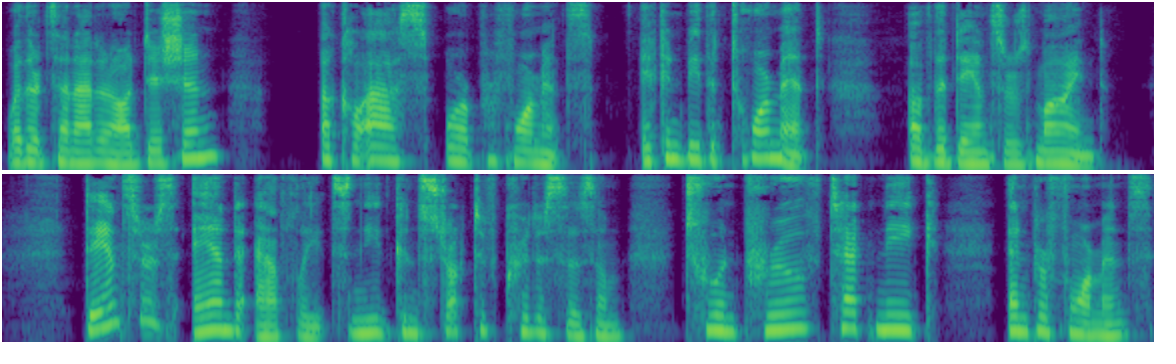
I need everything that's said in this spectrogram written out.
whether it's at an audition, a class, or a performance. It can be the torment of the dancer's mind. Dancers and athletes need constructive criticism to improve technique and performance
